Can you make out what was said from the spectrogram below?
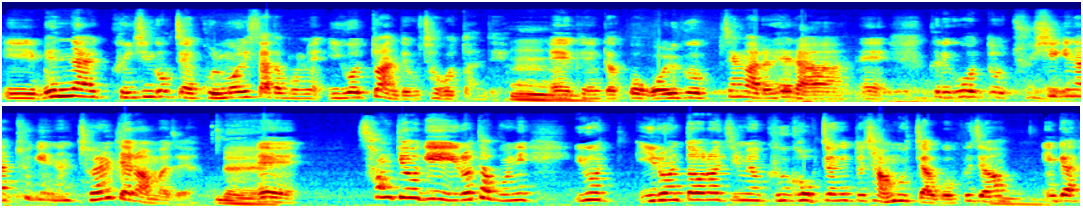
이 맨날 근심 걱정에 골머리 싸다 보면 이것도 안 되고 저것도 안 돼요. 음. 예, 그러니까 꼭 월급 생활을 해라. 예. 그리고 또 주식이나 투기는 절대로 안 맞아요. 네. 예. 성격이 이렇다 보니 이거 이론 떨어지면 그 걱정이 또 잠 못 자고 그죠? 음. 그러니까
